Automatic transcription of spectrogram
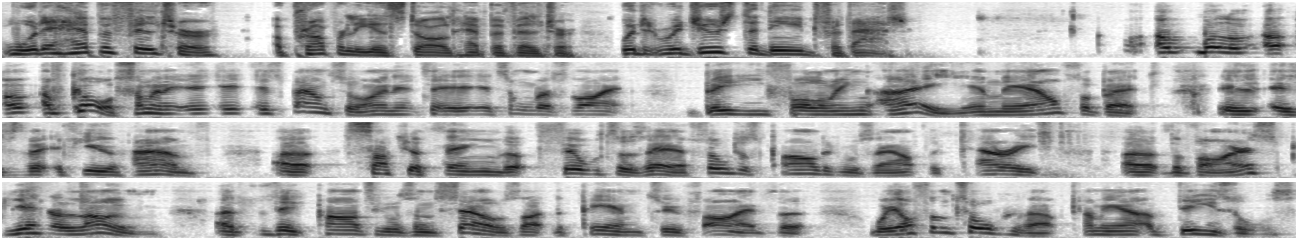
would a HEPA filter, a properly installed HEPA filter, would it reduce the need for that? Uh, well, uh, uh, of course. I mean, it, it, it's bound to. I mean, it's it's almost like B following A in the alphabet. Is, is that if you have uh, such a thing that filters air, filters particles out that carry uh, the virus, yet alone uh, the particles themselves, like the PM2.5 that we often talk about coming out of diesels,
